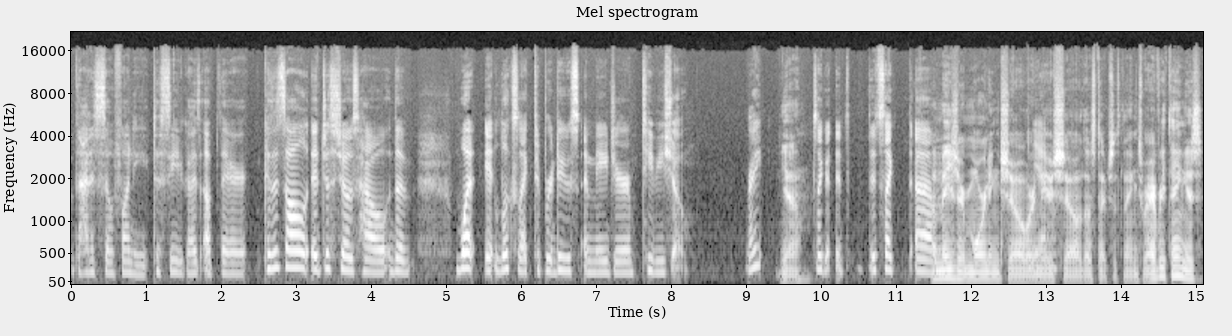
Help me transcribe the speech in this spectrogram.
that is so funny to see you guys up there. Because it's all, it just shows how the, what it looks like to produce a major TV show, right? yeah It's like, it's, it's like, um, a major morning show or yeah. news show, those types of things, where everything is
